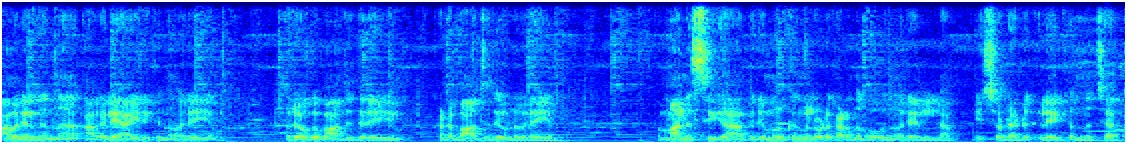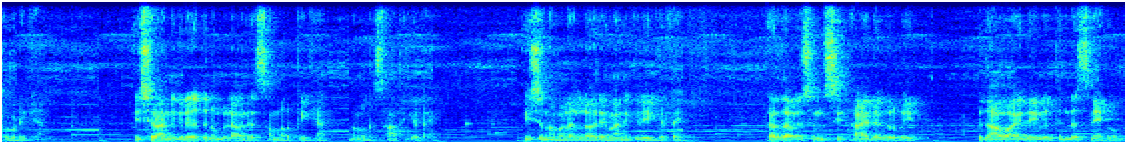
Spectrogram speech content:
അവരിൽ നിന്ന് അകലെയായിരിക്കുന്നവരെയും രോഗബാധിതരെയും കടബാധ്യതയുള്ളവരെയും മാനസിക പിരിമുറുക്കങ്ങളിലൂടെ കടന്നു പോകുന്നവരെല്ലാം ഈശോയുടെ അടുക്കിലേക്ക് ഒന്ന് ചേർത്ത് പിടിക്കാൻ ഈശോ അനുഗ്രഹത്തിന് മുമ്പിൽ അവരെ സമർപ്പിക്കാൻ നമുക്ക് സാധിക്കട്ടെ. ഈശോ നമ്മളെല്ലാവരെയും അനുഗ്രഹിക്കട്ടെ. കർത്താവ് സിഹായുടെ കൃപയും പിതാവായ ദൈവത്തിന്റെ സ്നേഹവും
